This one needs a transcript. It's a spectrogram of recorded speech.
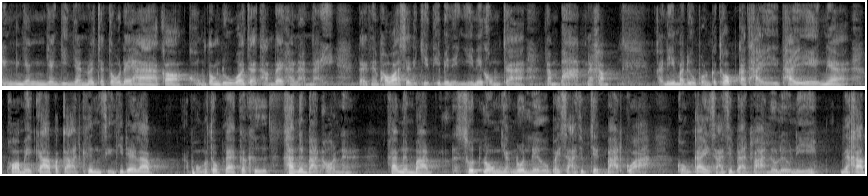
เห็นยังยังยืนยันว่าจะโตได้ 5 ก็คงต้องดูว่าจะทำได้ขนาดไหน แต่ในภาวะเศรษฐกิจที่เป็นอย่างนี้นี่คงจะลำบากนะครับคราวนี้มาดูผลกระทบกับไทยไทยเองเนี่ยพออเมริกาประกาศขึ้นสิ่งที่ได้รับผลกระทบแรกก็คือค่าเงินบาทอ่อนนะ ค่าเงินบาทสุดลงอย่างรวดเร็วไป 37 บาทกว่า คงใกล้ 38 บาทเร็วๆนี้นะครับ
